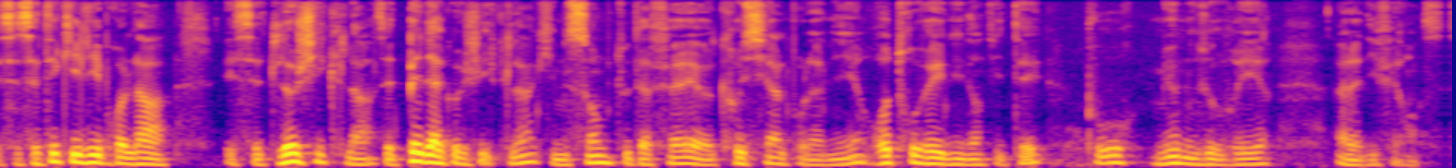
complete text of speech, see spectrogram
Et c'est cet équilibre-là, et cette logique-là, cette pédagogique-là qui me semble tout à fait euh, cruciale pour l'avenir, retrouver une identité pour mieux nous ouvrir à la différence.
